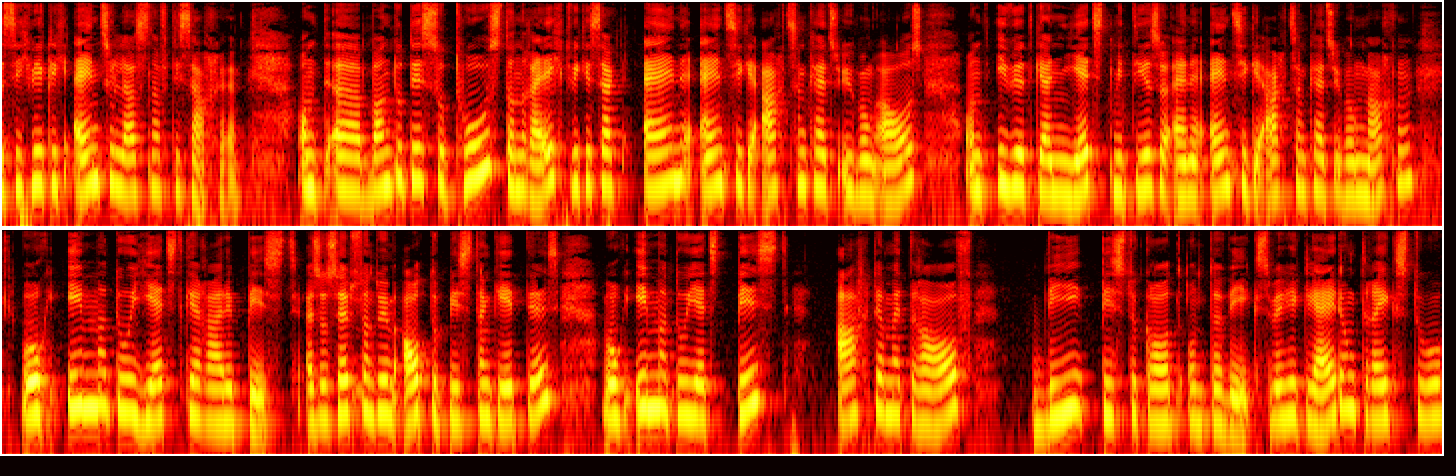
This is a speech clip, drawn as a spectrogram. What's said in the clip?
sich wirklich einzulassen auf die Sache. Und äh, wenn du das so tust, dann reicht, wie gesagt, eine einzige Achtsamkeitsübung aus. Und ich würde gern jetzt mit dir so eine einzige Achtsamkeitsübung machen, wo auch immer du jetzt gerade bist. Also selbst wenn du im Auto bist, dann geht es. Wo auch immer du jetzt bist, achte mal drauf, wie bist du gerade unterwegs? Welche Kleidung trägst du?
